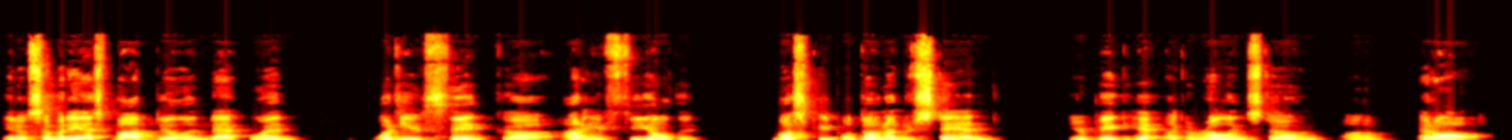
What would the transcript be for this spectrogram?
You know, somebody asked Bob Dylan back when, what do you think? Uh, how do you feel that most people don't understand your big hit like a Rolling Stone um, at all?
